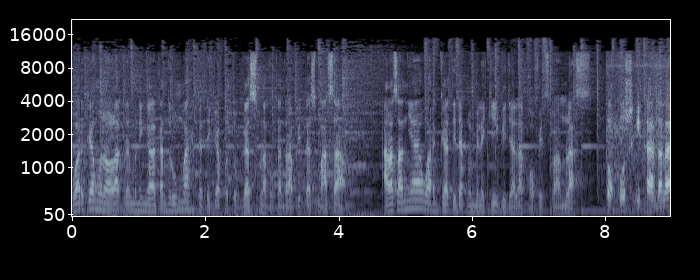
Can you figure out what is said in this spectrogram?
warga menolak dan meninggalkan rumah ketika petugas melakukan rapid test massal. Alasannya warga tidak memiliki gejala COVID-19 fokus kita adalah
